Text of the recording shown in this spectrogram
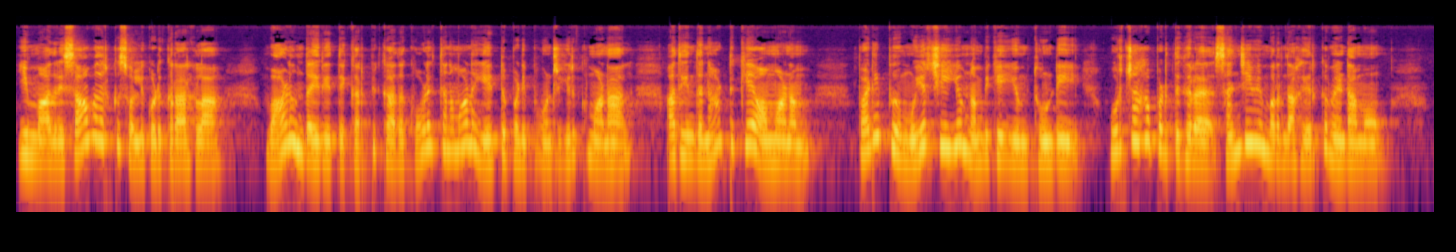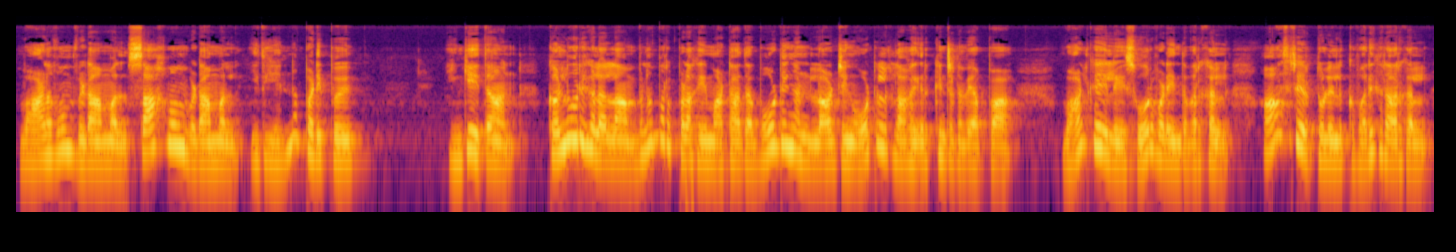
இம்மாதிரி சாவதற்கு சொல்லிக் கொடுக்கிறார்களா? வாழும் தைரியத்தை கற்பிக்காத கோழைத்தனமான ஏட்டுப்படிப்பு ஒன்று இருக்குமானால் அது இந்த நாட்டுக்கே அவமானம். படிப்பு முயற்சியையும் நம்பிக்கையையும் தூண்டி உற்சாகப்படுத்துகிற சஞ்சீவி மருந்தாக இருக்க வேண்டாமோ? வாழவும் விடாமல் சாகவும் விடாமல் இது என்ன படிப்பு? இங்கேதான். கல்லூரிகளெல்லாம் விளம்பரப் பலகை மாட்டாத போர்டிங் அண்ட் லாட்ஜிங் ஓட்டல்களாக இருக்கின்றனவே அப்பா. வாழ்க்கையிலே சோர்வடைந்தவர்கள் ஆசிரியர் தொழிலுக்கு வருகிறார்கள்.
